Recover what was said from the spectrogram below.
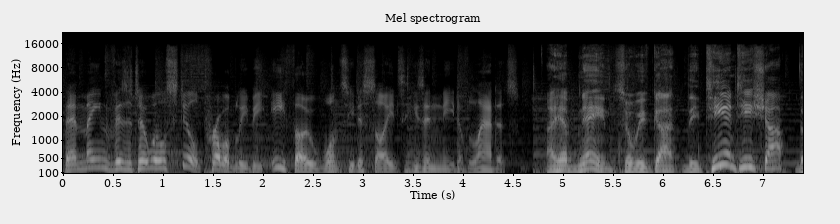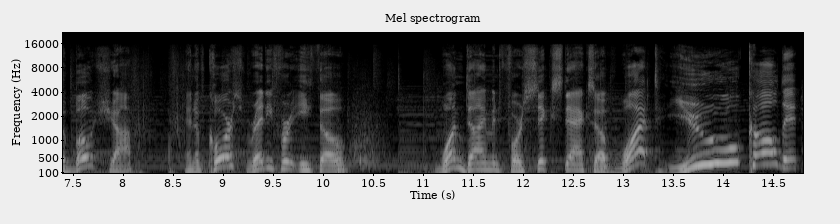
Their main visitor will still probably be Etho once he decides he's in need of ladders. I have named, so we've got the TNT shop, the boat shop, and of course, ready for Etho. One diamond for six stacks of what? You called it.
